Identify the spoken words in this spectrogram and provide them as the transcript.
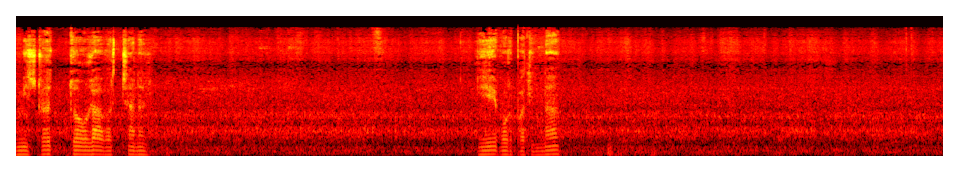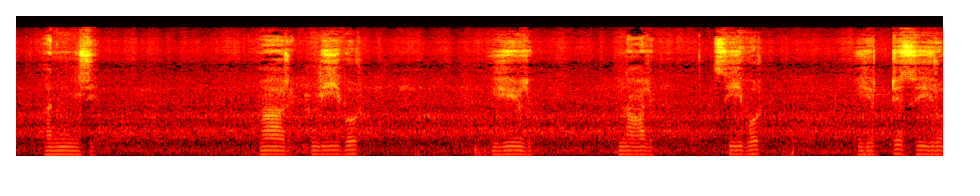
மிஸ்டர் தோலாவர் சேனல். ஏ போர்டு பார்த்தீங்கன்னா அஞ்சு. ஆறு. B board. ஏழு. நாலு. C board. எட்டு ஜீரோ.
